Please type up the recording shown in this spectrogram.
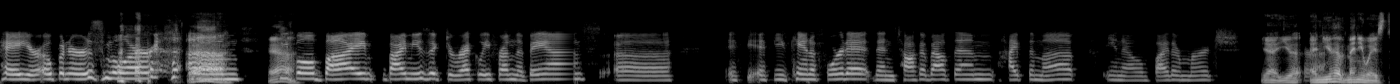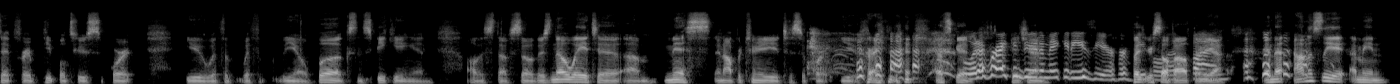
pay your openers more yeah. um, yeah. people buy buy music directly from the bands uh, if, if you can't afford it then talk about them hype them up you know, buy their merch. Yeah, you and you have many ways to for people to support you with with you know books and speaking and all this stuff. So there's no way to um, miss an opportunity to support you, right? that's good. Whatever I can good do to make it easier for put people, yourself out fine. there, yeah. And that honestly, I mean,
